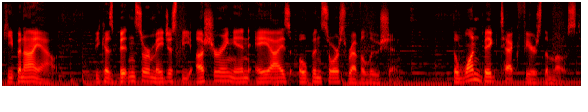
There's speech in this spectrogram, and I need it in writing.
keep an eye out, because Bittensor may just be ushering in AI's open source revolution, the one big tech fears the most.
